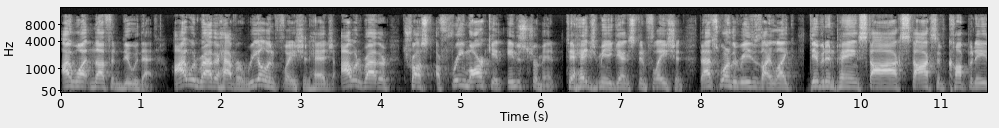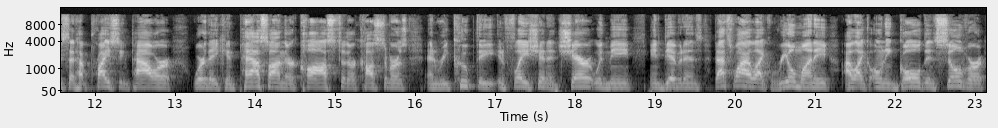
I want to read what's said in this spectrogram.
I want nothing to do with that. I would rather have a real inflation hedge. I would rather trust a free market instrument to hedge me against inflation. That's one of the reasons I like dividend paying stocks, stocks of companies that have pricing power where they can pass on their costs to their customers and recoup the inflation and share it with me in dividends. That's why I like real money. I like owning gold and silver.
